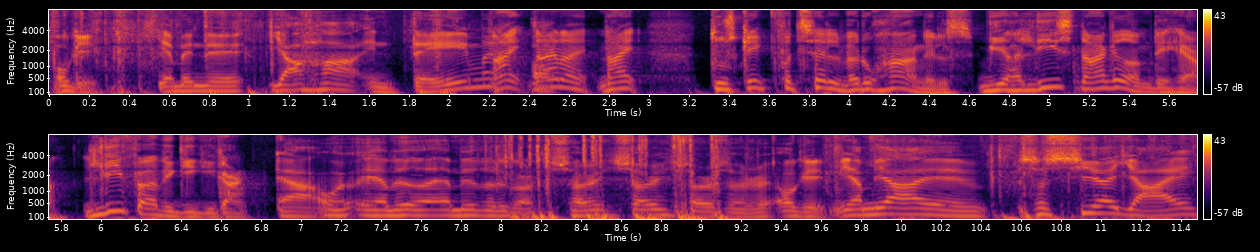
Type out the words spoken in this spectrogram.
på. Okay, jamen, øh, jeg har en dame... Nej, nej, nej, nej. Du skal ikke fortælle, hvad du har, Niels. Vi har lige snakket om det her, lige før vi gik i gang. Ja, og jeg ved, jeg ved det godt. Sorry, sorry, sorry, sorry. Okay, jamen, jeg, øh, så siger jeg...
